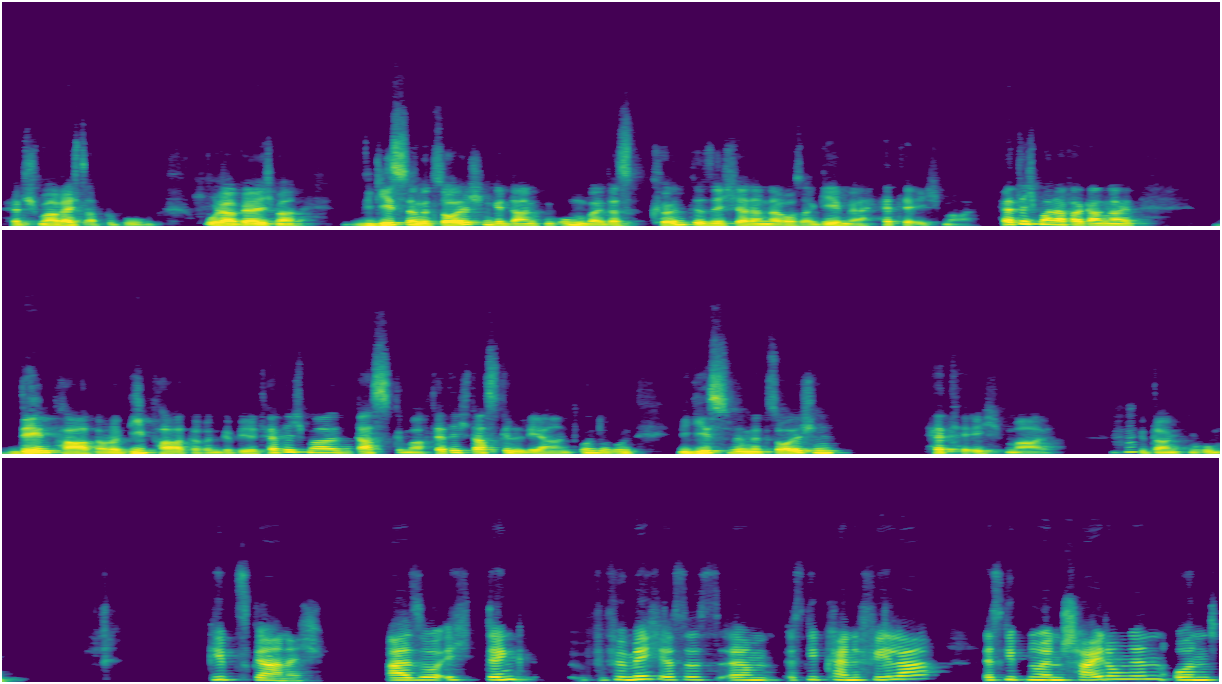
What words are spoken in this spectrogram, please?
hätte ich mal rechts abgebogen. Oder wäre ich mal, wie gehst du mit solchen Gedanken um? Weil das könnte sich ja dann daraus ergeben, ja, hätte ich mal. Hätte ich mal in der Vergangenheit den Partner oder die Partnerin gewählt, hätte ich mal das gemacht, hätte ich das gelernt und, und, und. Wie gehst du denn mit solchen hätte ich mal mhm. Gedanken um? Gibt's gar nicht. Also ich denke, für mich ist es, ähm, es gibt keine Fehler, es gibt nur Entscheidungen und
